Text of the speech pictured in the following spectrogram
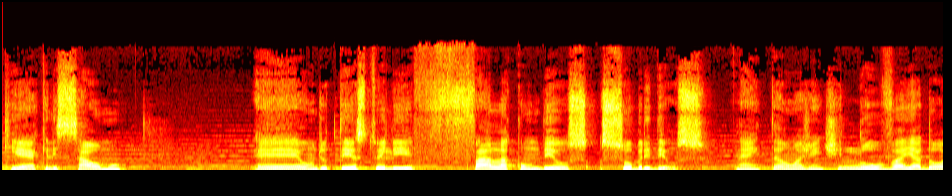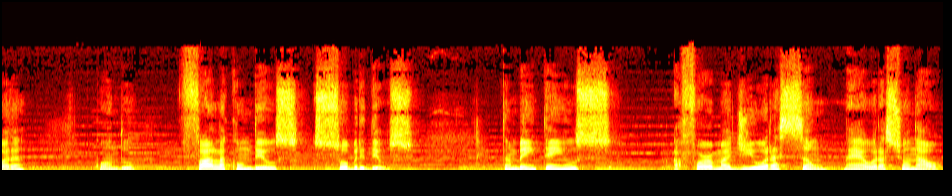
que é aquele salmo é, onde o texto ele fala com Deus sobre Deus, né? Então a gente louva e adora quando fala com Deus sobre Deus. Também tem os a forma de oração, né? Oracional,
